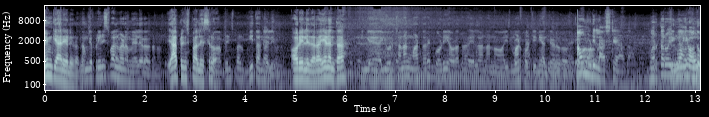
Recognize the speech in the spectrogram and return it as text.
ನಿಮ್ಗೆ ಯಾರು ಹೇಳಿರೋದು? ನಮಗೆ ಪ್ರಿನ್ಸಿಪಾಲ್ ಮೇಡಮ್ ಹೇಳಿರೋದು ಯಾವ ಪ್ರಿನ್ಸಿಪಾಲ್ ಹೆಸರು? ಪ್ರಿನ್ಸಿಪಾಲ್ ಗೀತಾ ಅಂತ ಹೇಳಿ ಅವ್ರು ಹೇಳಿದಾರ? ಏನಂತ? ಹಿಂಗೆ ಇವ್ರು ಚೆನ್ನಾಗಿ ಮಾಡ್ತಾರೆ ಕೊಡಿ ಅವ್ರ ಹತ್ರ ಎಲ್ಲ ನಾನು ಇದು ಮಾಡ್ಕೊಡ್ತೀನಿ ಅಂತ ಹೇಳೋರು ನಾವು ನೋಡಿಲ್ಲ ಅಷ್ಟೇ ಅದ ಬರ್ತಾರೋ ತಿಂಗಳಿಗೆ ಒಂದು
